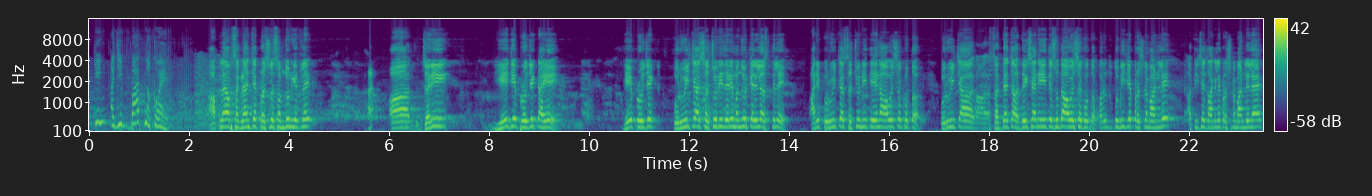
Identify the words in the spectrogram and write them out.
Parking अजिबात नको आहे. आपल्या सगळ्यांचे प्रश्न समजून घेतले. अ, जरी हे जे प्रोजेक्ट आहे हे प्रोजेक्ट पूर्वीच्या सचिवनी जरी मंजूर केलेले असले आणि पूर्वीच्या सचिवनी ते येणं आवश्यक होतं. पूर्वीच्या सध्याच्या अध्यक्षाने ते सुद्धा आवश्यक होतं. परंतु तुम्ही जे प्रश्न मांडले अतिशय चांगले प्रश्न मांडलेले आहेत.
